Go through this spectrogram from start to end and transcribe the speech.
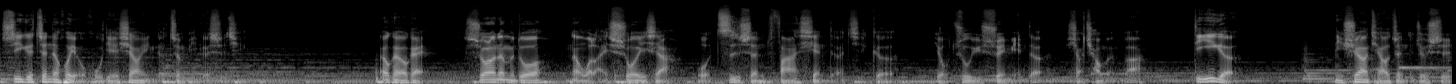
是一个真的会有蝴蝶效应的这么一个事情。OK OK，说了那么多，那我来说一下我自身发现的几个有助于睡眠的小窍门吧。第一个，你需要调整的就是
